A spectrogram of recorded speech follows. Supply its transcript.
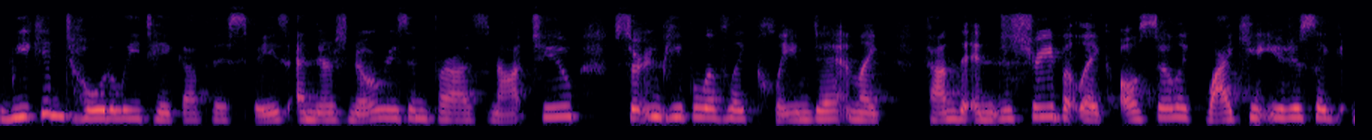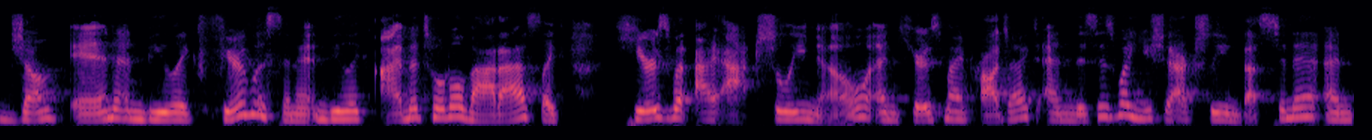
we can totally take up this space and there's no reason for us not to. Certain people have like claimed it and like found the industry, but like also like why can't you just like jump in and be like fearless in it and be like, I'm a total badass. Like here's what I actually know and here's my project and this is why you should actually invest in it. And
